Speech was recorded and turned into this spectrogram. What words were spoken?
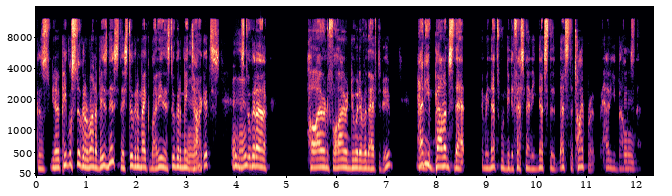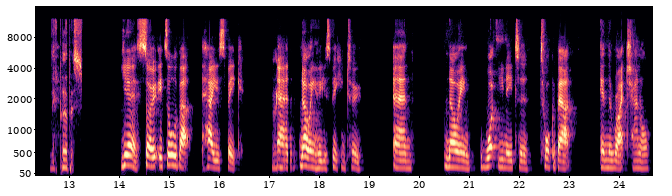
because you know people still got to run a business they're still going to make money they're still going to meet mm-hmm. targets mm-hmm. they're still going to hire and fire and do whatever they have to do how mm. do you balance that i mean that would be the fascinating that's the that's the tightrope how do you balance mm. that with purpose yeah so it's all about how you speak okay. and knowing who you're speaking to and knowing what you need to talk about in the right channel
